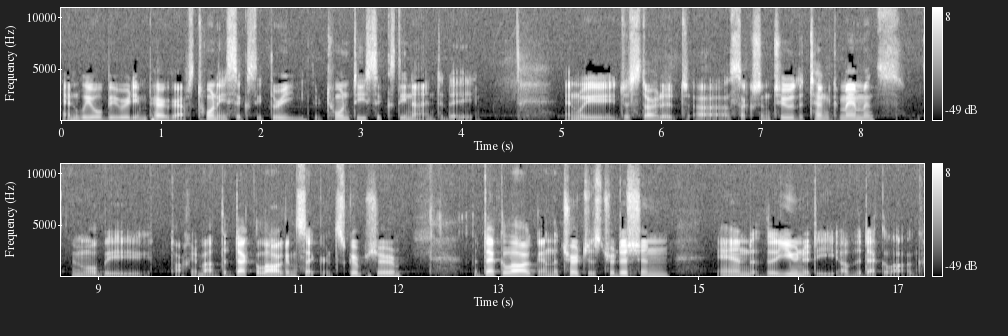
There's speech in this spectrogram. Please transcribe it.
and we will be reading paragraphs 2063 through 2069 today. And we just started uh, section 2, the Ten Commandments, and we'll be talking about the Decalogue and sacred scripture, the Decalogue and the Church's tradition, and the unity of the Decalogue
